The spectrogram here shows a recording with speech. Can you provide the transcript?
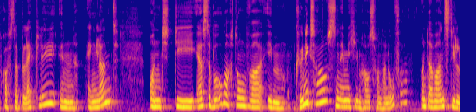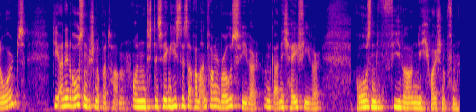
Professor Blackley in England. Und die erste Beobachtung war im Königshaus, nämlich im Haus von Hannover. Und da waren es die Lords, die an den Rosen geschnuppert haben. Und deswegen hieß es auch am Anfang Rose Fever und gar nicht Hay Fever. Rosenfieber und nicht Heuschnupfen.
